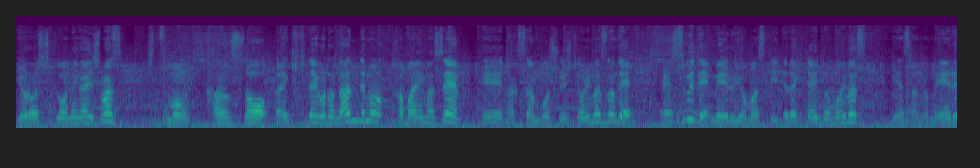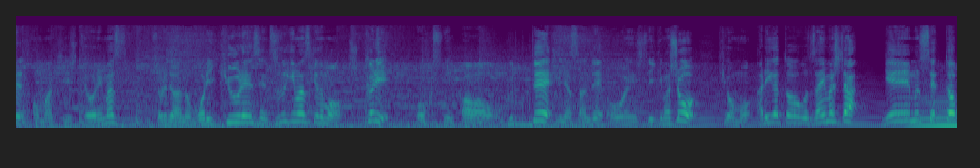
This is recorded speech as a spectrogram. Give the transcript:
よろしくお願いします。質問感想、え聞きたいこと何でも構いません、えたくさん募集しておりますので、えー、全てメール読ませていただきたいと思います。皆さんのメールお待ちしております。それでは残り9連戦続きますけどもしっかりホークスにパワーを送って皆さんで応援していきましょう。今日もありがとうございました。ゲームセット。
